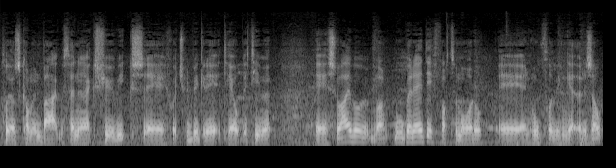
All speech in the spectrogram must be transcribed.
players coming back within the next few weeks, uh, which would be great to help the team out. Uh, so I will we'll be ready for tomorrow, uh, and hopefully we can get the result.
